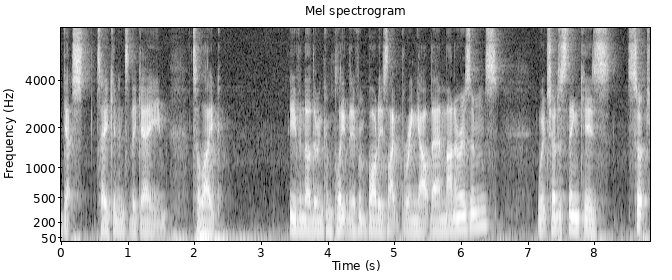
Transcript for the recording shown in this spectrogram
gets taken into the game to like even though they're in completely different bodies, like bring out their mannerisms, which I just think is such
